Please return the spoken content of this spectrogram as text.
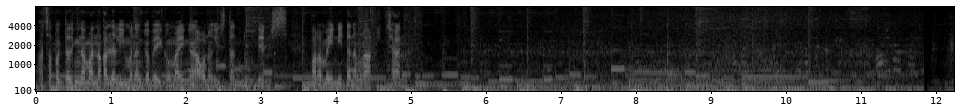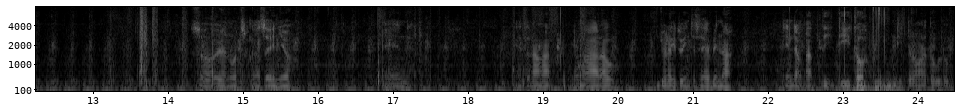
At sa pagdating naman ng kalaliman ng gabi, kumain nga ako ng instant noodles para mainitan ang aking tiyan. So, ayun, what's up nga sa inyo? And, ito na nga, yung araw, July 27 na. Yan lang update dito. Dito lang natulog.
